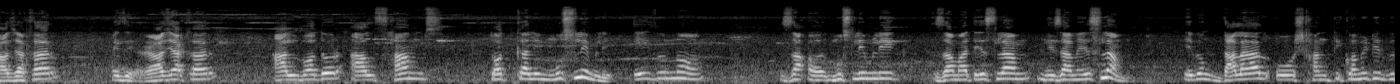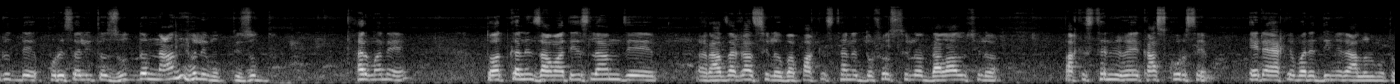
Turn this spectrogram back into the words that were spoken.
রাজাকার, এই যে রাজাকার আল বদর আল সামস তৎকালীন মুসলিম লীগ, এই জন্য মুসলিম লীগ জামাতে ইসলাম, নিজামে ইসলাম এবং দালাল ও শান্তি কমিটির বিরুদ্ধে পরিচালিত যুদ্ধ নামই হলো মুক্তিযুদ্ধ। তার মানে তৎকালীন জামাতে ইসলাম যে রাজাকার ছিল বা পাকিস্তানের দোষর ছিল, দালাল ছিল পাকিস্তানের হয়ে কাজ করছে, এটা একেবারে দিনের আলোর মতো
